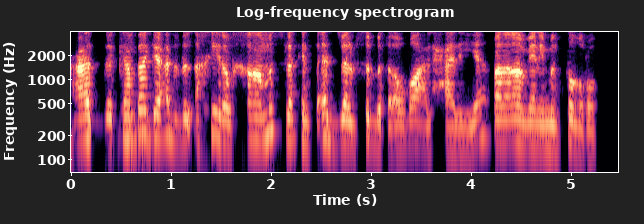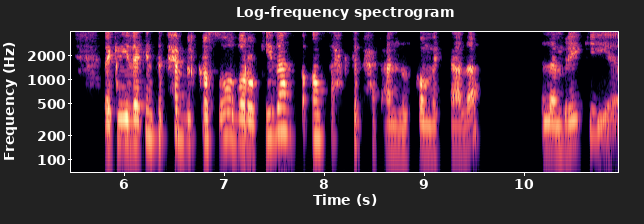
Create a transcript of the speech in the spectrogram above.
عاد كان باقي العدد الأخير الخامس لكن تأجل بسبب الأوضاع الحالية. فأنا يعني منتظره. لكن إذا كنت تحب ال crossover وكذا فأنصحك تبحث عنه ال comic هذا الأمريكي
